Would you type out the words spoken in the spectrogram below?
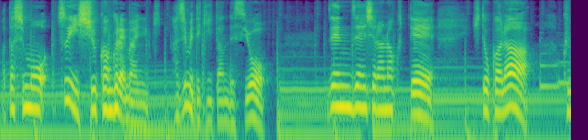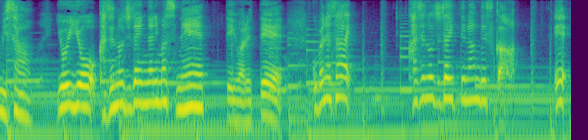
私もつい1週間ぐらい前に初めて聞いたんですよ。全然知らなくて、人から、久美さん、いよいよ風の時代になりますねって言われて、ごめんなさい。風の時代って何ですか？え、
